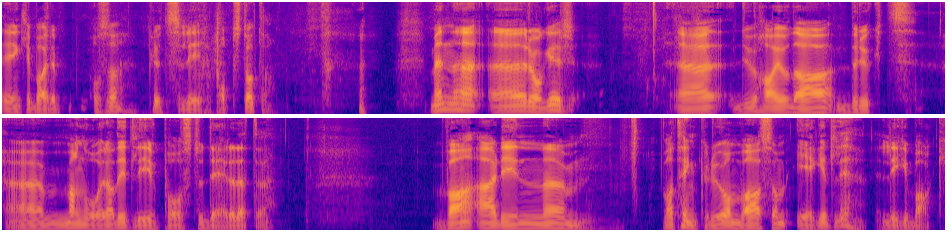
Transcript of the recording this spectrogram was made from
egentlig bare også plutselig oppstått, da? Men uh, Roger, uh, du har jo da brukt uh, mange år av ditt liv på å studere dette. Hva er din Hva tenker du om hva som egentlig ligger bak?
